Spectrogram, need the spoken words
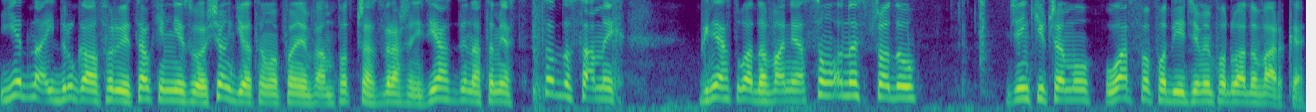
Jedna i druga oferuje całkiem niezłe osiągi, o tym opowiem Wam podczas wrażeń z jazdy. Natomiast co do samych gniazd ładowania, są one z przodu, dzięki czemu łatwo podjedziemy pod ładowarkę.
